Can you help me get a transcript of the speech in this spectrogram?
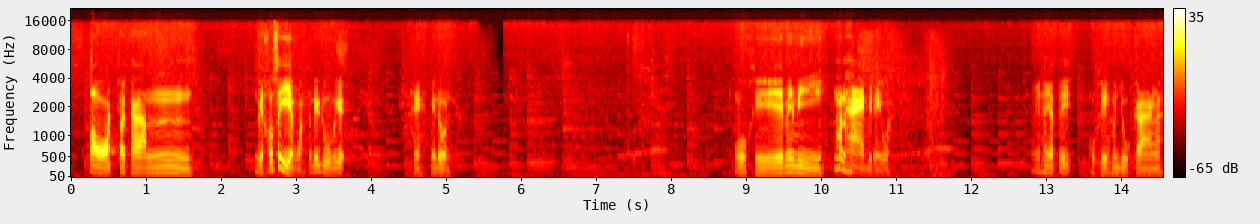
ๆตอดละกันเดี๋ยวเขาเสี่ยงวะไม่ได้ดูไปเยอะโอเคไม่โดน โอเคไม่มีมันหายไปไหนวะไม่ฮายาเตะโอเคมันอยู่กลางนะ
